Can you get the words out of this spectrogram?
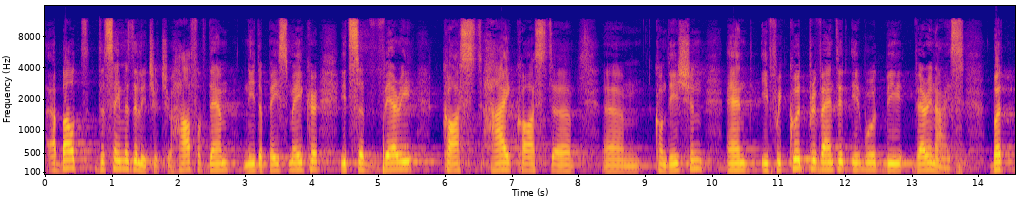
about the same as the literature. Half of them need a pacemaker. It's a very cost, high cost uh, um, condition. And if we could prevent it, it would be very nice. But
